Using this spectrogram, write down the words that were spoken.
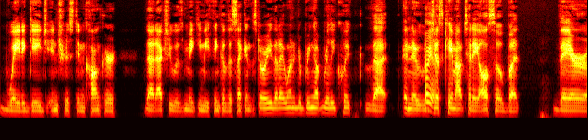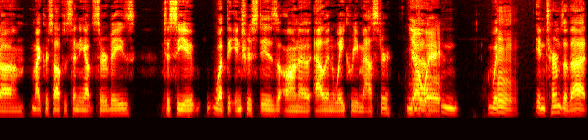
way to gauge interest in Conker. That actually was making me think of the second story that I wanted to bring up really quick. That and it Oh, yeah. just came out today also, but their um, Microsoft is sending out surveys to see what the interest is on a Alan Wake remaster. No way. With Hmm. In terms of that,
